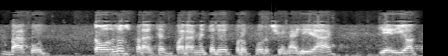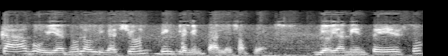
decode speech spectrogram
bajo todos los parámetros de proporcionalidad, le dio a cada gobierno la obligación de implementar los acuerdos. Y obviamente esto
